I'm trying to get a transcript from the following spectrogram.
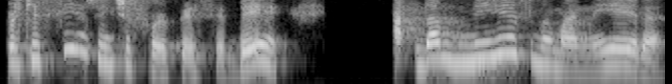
Porque se a gente for perceber, da mesma maneira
